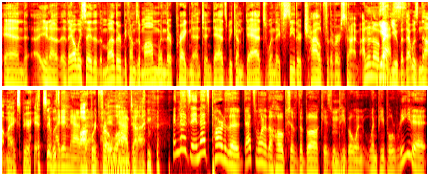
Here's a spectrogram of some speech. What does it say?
and uh, you know they always say that the mother becomes a mom when they're pregnant, and dads become dads when they see their child for the first time. I don't know Yes. about you, but that was not my experience. It was I didn't have awkward I for a long that. time. and that's and that's part of the that's one of the hopes of the book is with Mhm. people when when people read it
